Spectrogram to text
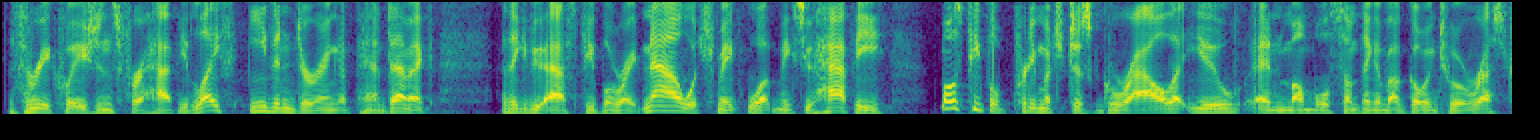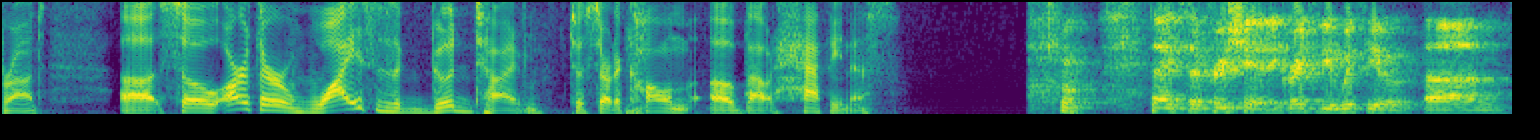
The Three Equations for a Happy Life, Even During a Pandemic. I think if you ask people right now which make, what makes you happy, most people pretty much just growl at you and mumble something about going to a restaurant. Uh, so, Arthur, why is this a good time to start a column about happiness? Thanks, I appreciate it. Great to be with you. Um,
